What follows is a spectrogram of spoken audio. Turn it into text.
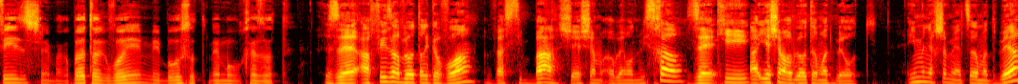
פיז שהם הרבה יותר גבוהים מבורסות ממורכזות. זה הפיז הרבה יותר גבוה, והסיבה שיש שם הרבה מאוד מסחר, זה כי יש שם הרבה יותר מטבעות. אם אני עכשיו מייצר מטבע,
